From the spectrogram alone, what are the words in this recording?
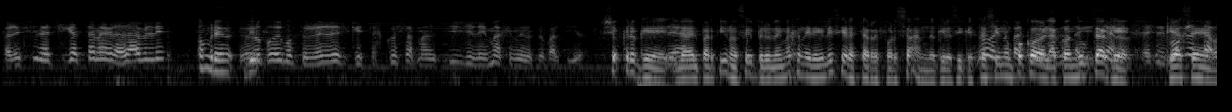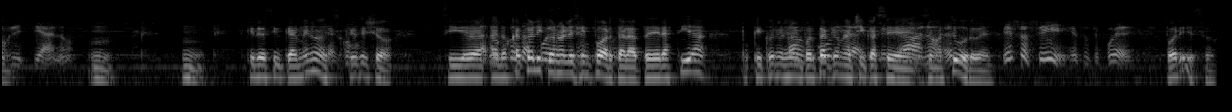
Pareció una chica tan agradable, Hombre, pero de- no podemos tolerar que estas cosas mancillen la imagen de nuestro partido. yo creo que O sea- la del partido no sé, pero la imagen de la iglesia la está reforzando. Quiero decir que está No, haciendo un poco la conducta que, Cristiano. ¿Es que hace. o cristiano? Mm, mm. Quiero decir que al menos, O sea, qué sé yo, si a, los católicos no les ser- importa la pederastía, ¿por ¿qué coño les va a Ah, importar que una chica se, ah, se masturbe? Eso sí, eso se puede. Por eso.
